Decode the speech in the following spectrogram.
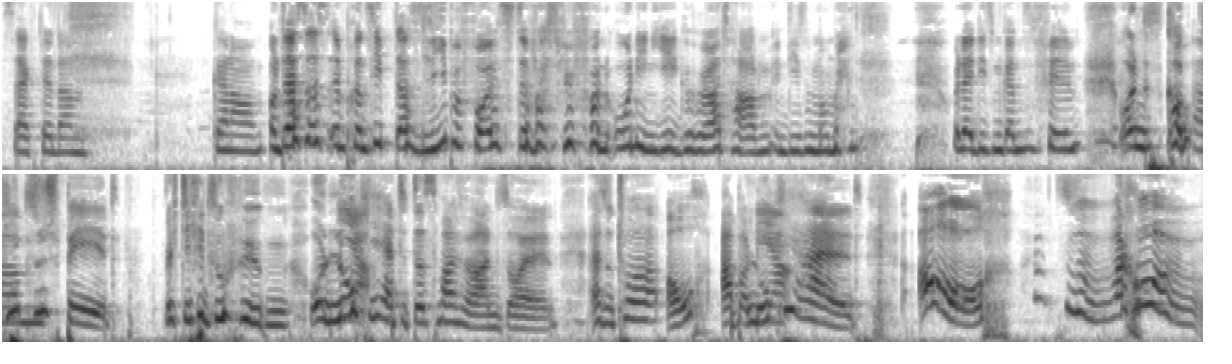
sagt er dann. Genau. Und das ist im Prinzip das liebevollste, was wir von Odin je gehört haben in diesem Moment. Oder in diesem ganzen Film. Und es kommt viel ähm, zu spät. Möchte ich hinzufügen. Und Loki ja. hätte das mal hören sollen. Also Thor auch, aber Loki ja. halt. Auch. So, warum?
